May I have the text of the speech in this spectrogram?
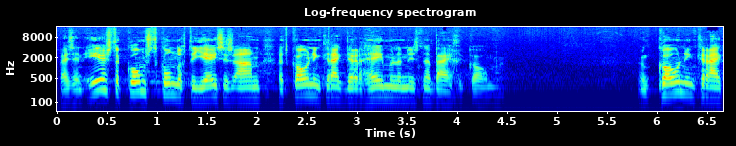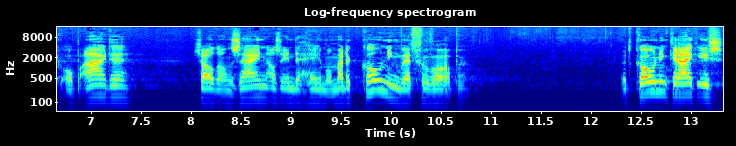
Bij zijn eerste komst kondigde Jezus aan, het koninkrijk der hemelen is nabijgekomen. Een koninkrijk op aarde zal dan zijn als in de hemel. Maar de koning werd verworpen. Het koninkrijk is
